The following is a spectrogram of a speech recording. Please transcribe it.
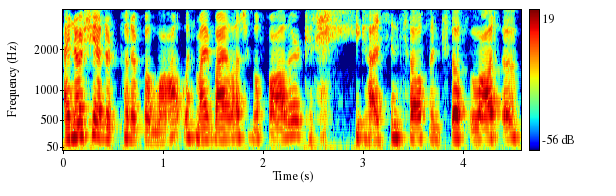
I know she had to put up a lot with my biological father because he got himself into a lot of,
